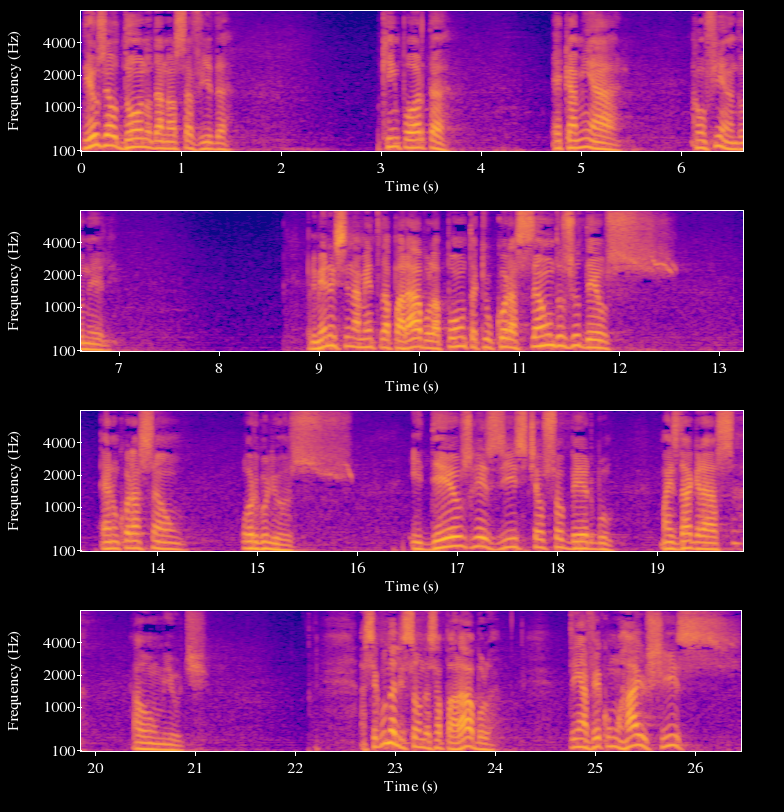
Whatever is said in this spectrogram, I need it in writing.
Deus é o dono da nossa vida. O que importa é caminhar confiando nele. O primeiro ensinamento da parábola aponta que o coração dos judeus era um coração orgulhoso. E Deus resiste ao soberbo, mas dá graça ao humilde. A segunda lição dessa parábola tem a ver com um raio-x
